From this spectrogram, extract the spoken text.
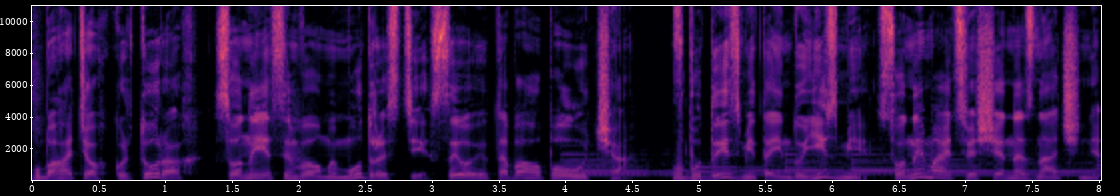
У багатьох культурах слони є символами мудрості, сили та благополуччя. В буддизмі та індуїзмі слони мають священне значення.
